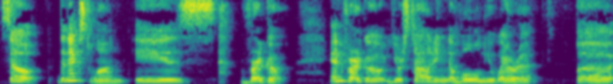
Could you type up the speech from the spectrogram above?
So the next one is Virgo and Virgo, you're starting the whole new era. Uh,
